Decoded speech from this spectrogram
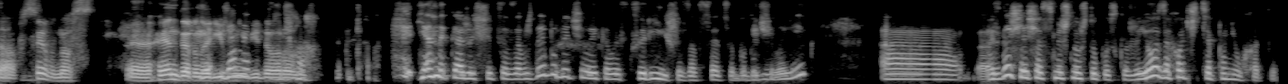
да, все в нас гендерно не- відеоролик. Да, да. Я не кажу, що це завжди буде чоловік, але скоріше за все це буде чоловік. А, знаєш, я зараз смішну штуку скажу. Його захочеться понюхати.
